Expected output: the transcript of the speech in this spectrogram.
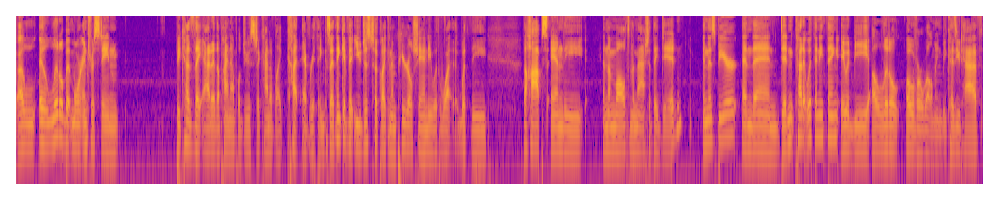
a, a little bit more interesting because they added the pineapple juice to kind of like cut everything. Because I think if it, you just took like an imperial shandy with what with the the hops and the and the malt and the mash that they did in this beer and then didn't cut it with anything, it would be a little overwhelming because you'd have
